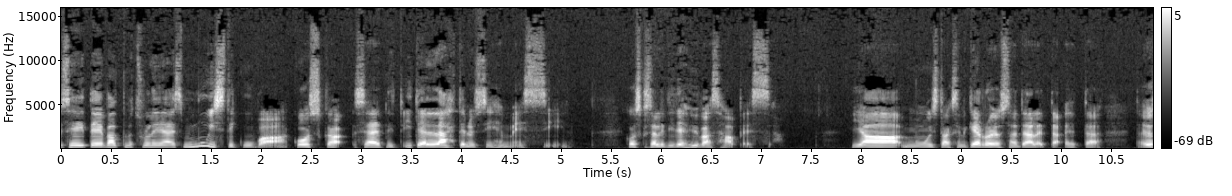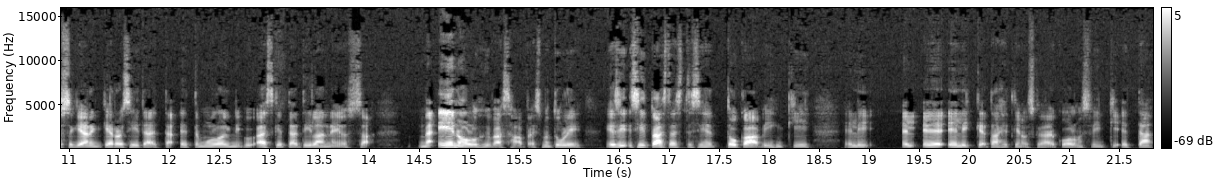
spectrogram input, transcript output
se ei tee välttämättä sulle edes muistikuvaa, koska sä et nyt itse lähtenyt siihen messiin. Koska sä olit itse hyvässä hapessa. Ja muistaakseni kerroin jossain täällä, että, että tai jossakin ainakin kerroin siitä, että, että mulla oli niin äsken tämä tilanne, jossa mä en ollut hyvässä haapeessa. Mä tulin, ja si, siitä päästään sitten siihen tokaan vinkkiin, eli, eli, eli tai hetken olisiko tämä jo kolmas vinkki, että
